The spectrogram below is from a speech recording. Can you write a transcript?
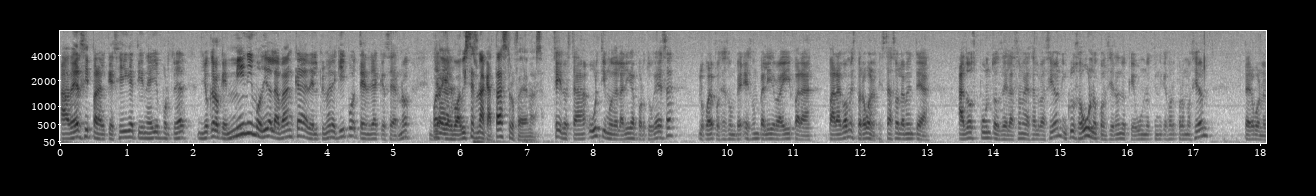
a ver si para el que sigue tiene ahí oportunidad. Yo creo que mínimo ir a la banca del primer equipo tendría que ser, ¿no? Bueno, y el Boavista es una catástrofe además. Sí, lo está último de la liga portuguesa, lo cual pues es un, es un peligro ahí para, para Gómez, pero bueno, está solamente a, a dos puntos de la zona de salvación, incluso uno, considerando que uno tiene que jugar promoción. Pero bueno,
